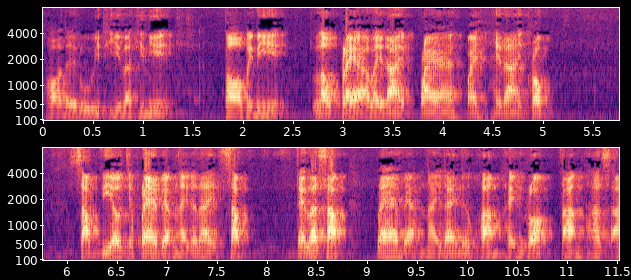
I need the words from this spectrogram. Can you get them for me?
พอได้รู้วิธีแล้วทีนี้ต่อไปนี้ เราแปลอะไรได้ แปลไปให้ได้ ครบสับเดียวจะแปลแบบไหนก็ได้สับแต่ละสับแปลแบบไหนได้เนื้อความไพเราะตามภาษา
